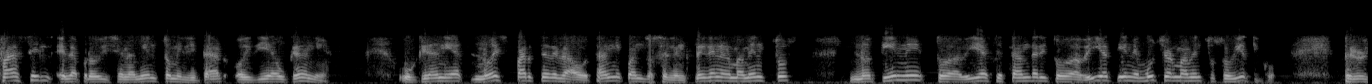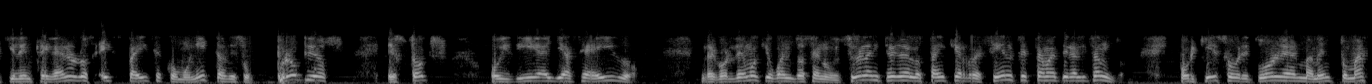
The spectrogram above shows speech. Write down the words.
fácil el aprovisionamiento militar hoy día a Ucrania. Ucrania no es parte de la OTAN y cuando se le entregan armamentos no tiene todavía ese estándar y todavía tiene mucho armamento soviético. Pero el que le entregaron los ex países comunistas de sus propios stocks hoy día ya se ha ido. Recordemos que cuando se anunció la entrega de los tanques recién se está materializando, porque sobre todo el armamento más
